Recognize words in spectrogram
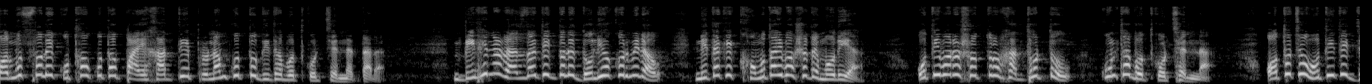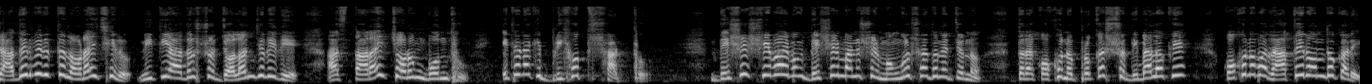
কর্মস্থলে কোথাও কোথাও পায়ে হাত দিয়ে প্রণাম করতেও দ্বিধাবোধ করছেন না তারা। বিভিন্ন রাজনৈতিক দলের দলীয় কর্মীরাও নেতাকে ক্ষমতায় বসাতে মরিয়া অতি বড় শত্রুর হাত ধরতেও কুণ্ঠাবোধ করছেন না। অথচ অতীতে যাদের বিরুদ্ধে লড়াই ছিল, নীতি, আদর্শ, জলাঞ্জলি দিয়ে আজ তারাই চরম বন্ধু, এটা নাকি বৃহৎ স্বার্থ। দেশের সেবা এবং দেশের মানুষের মঙ্গল সাধনের জন্য তারা কখনো প্রকাশ্য দিবালকে, কখনো বা রাতের অন্ধকারে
